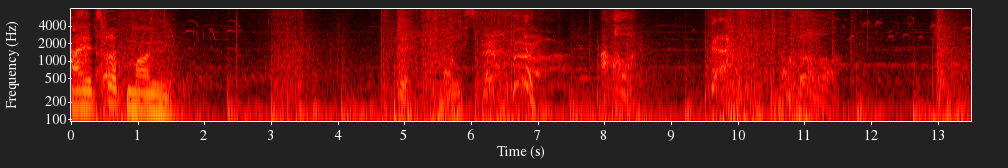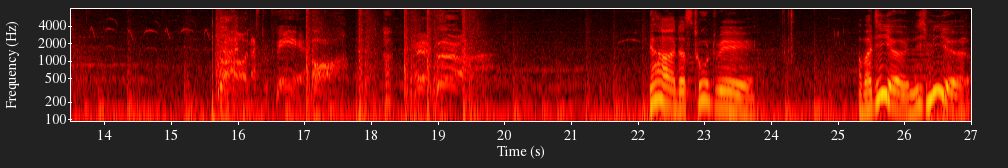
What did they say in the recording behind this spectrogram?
Als ob man. Das tut weh! Oh. Ja, das tut weh. Aber dir, nicht mir.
